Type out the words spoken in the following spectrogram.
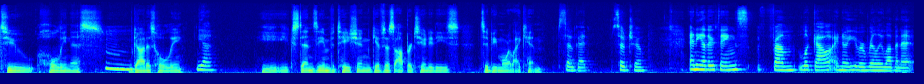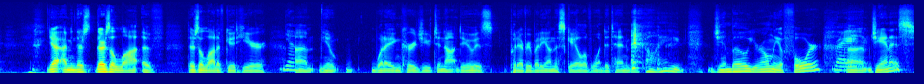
to holiness. Hmm. God is holy. Yeah. He, he extends the invitation, gives us opportunities to be more like Him. So good. So true. Any other things from Lookout? I know you were really loving it. yeah, I mean, there's there's a lot of there's a lot of good here. Yeah. Um, you know, what I encourage you to not do is put everybody on the scale of one to ten and be like, oh hey, Jimbo, you're only a four. Right. Um, Janice,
